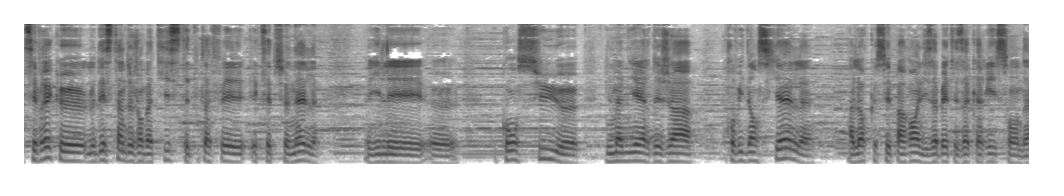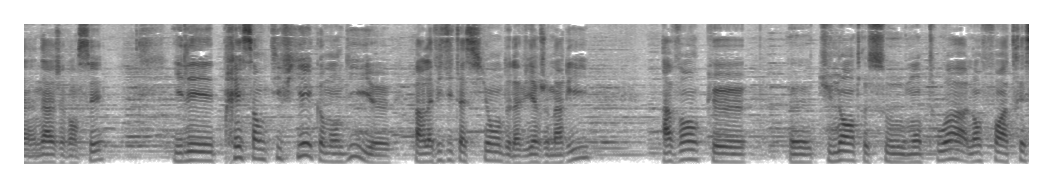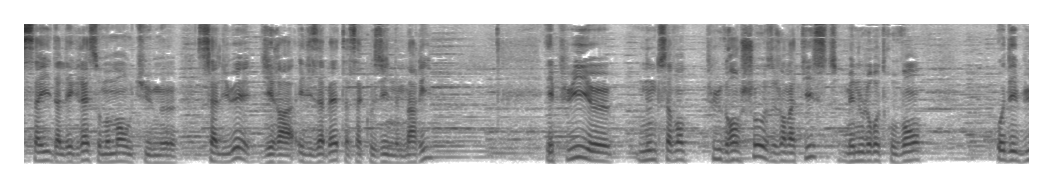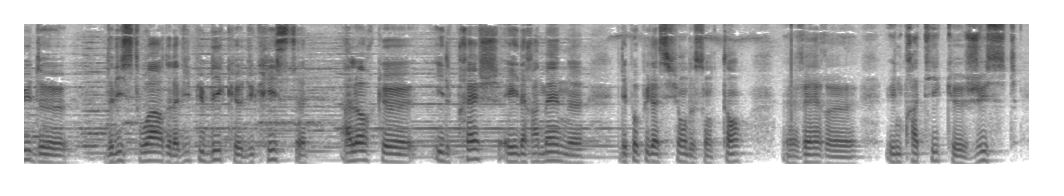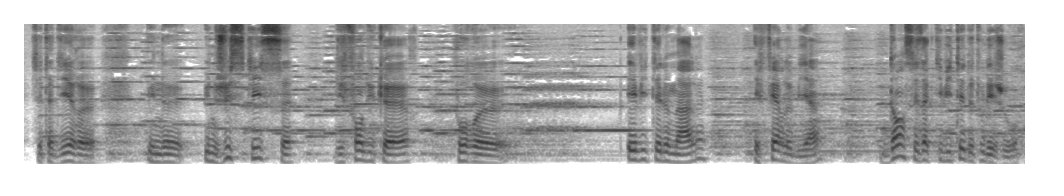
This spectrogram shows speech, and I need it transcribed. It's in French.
C'est vrai que le destin de Jean-Baptiste est tout à fait exceptionnel. Il est euh, conçu euh, d'une manière déjà providentielle, alors que ses parents, Élisabeth et Zacharie, sont d'un âge avancé. Il est présanctifié, comme on dit, euh, par la visitation de la Vierge Marie, avant que euh, tu n'entres sous mon toit, l'enfant a tressailli d'allégresse au moment où tu me saluais, dira Élisabeth à sa cousine Marie. Et puis, euh, nous ne savons plus grand-chose de Jean-Baptiste, mais nous le retrouvons au début de, de l'histoire de la vie publique du Christ, alors qu'il prêche et il ramène les populations de son temps euh, vers une pratique juste, c'est-à-dire une, justice du fond du cœur pour euh, éviter le mal et faire le bien dans ses activités de tous les jours.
